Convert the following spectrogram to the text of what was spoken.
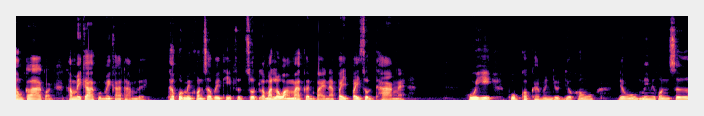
ต้องกล้าก่อน ถ้าไม่กล้าคุณไม่กล้าทำเลย ถ้าคุณเป็นคอนเซอร์เวทีฟสุดๆระมัดระวังมากเกินไปนะ ไปไปสุดทางนะ หุยผู้ประกอบการมันหยุดเดี๋ยวเขาเดี๋ยวไม่มีคนซื้อ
